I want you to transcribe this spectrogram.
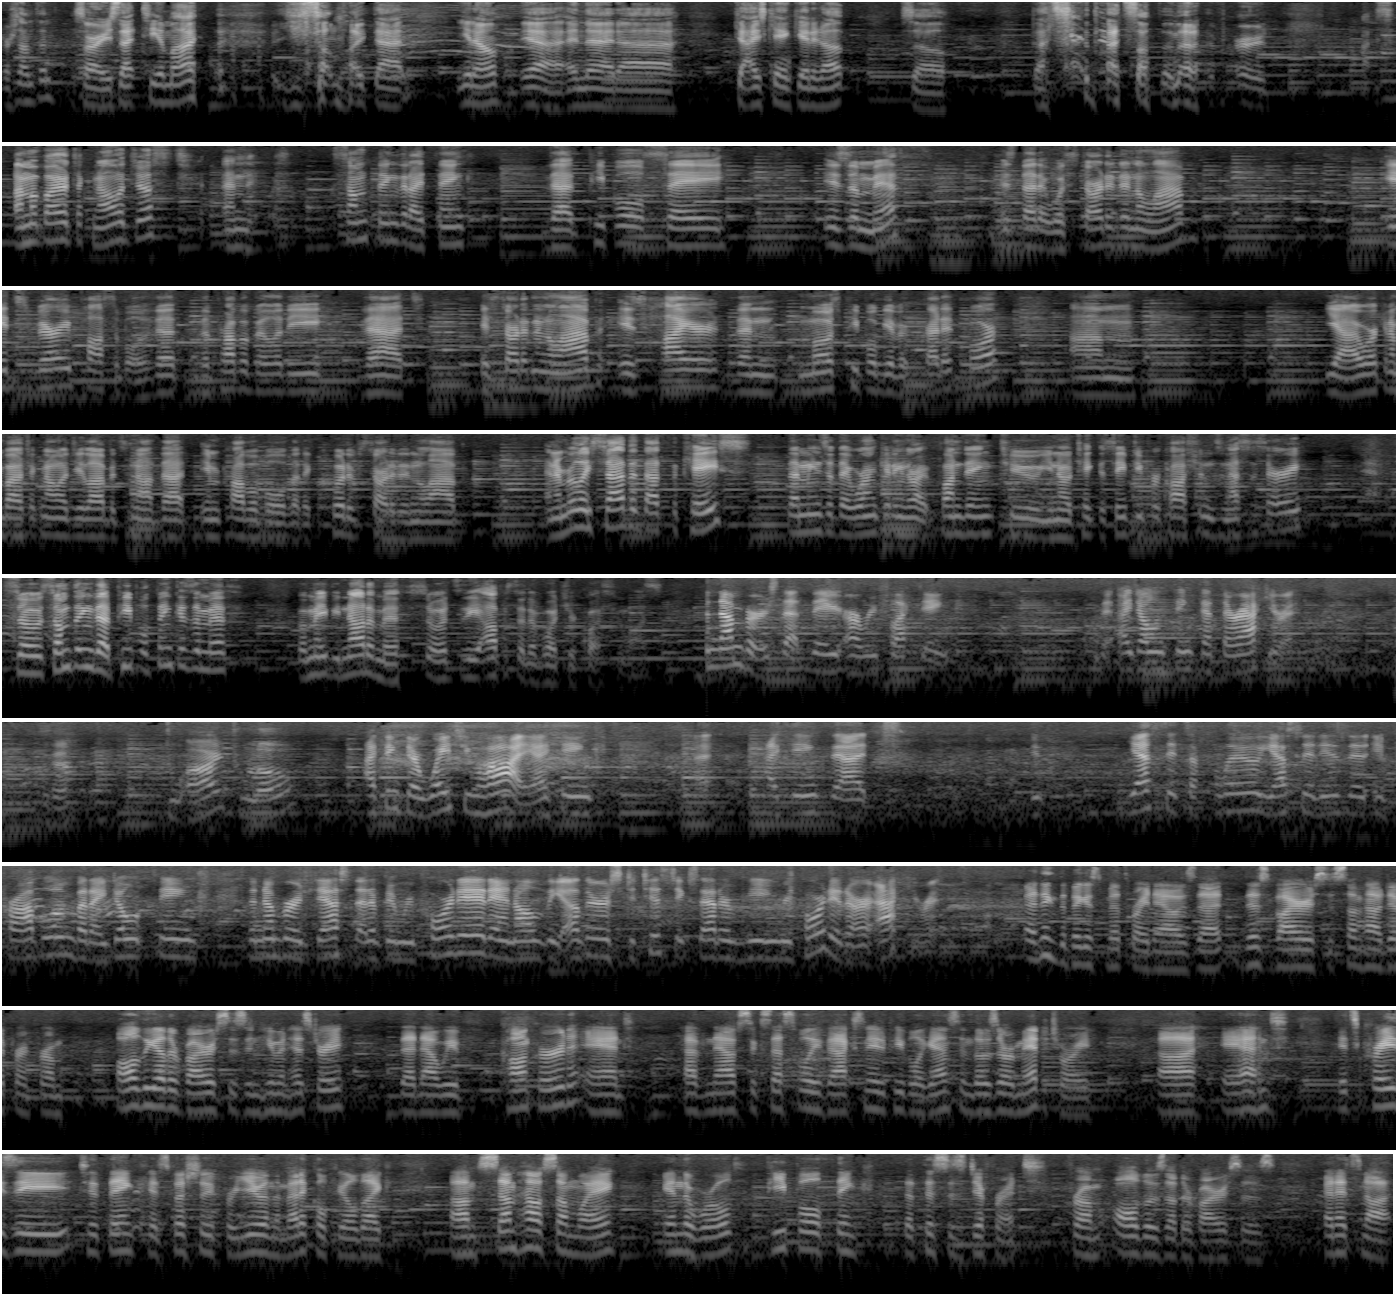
or something. Sorry, is that TMI? something like that. You know, yeah, and that uh, guys can't get it up. So that's that's something that I've heard. I'm a biotechnologist, and something that I think that people say is a myth is that it was started in a lab. It's very possible that the probability that it started in a lab is higher than most people give it credit for. Um, yeah, I work in a biotechnology lab. It's not that improbable that it could have started in a lab. And I'm really sad that that's the case. That means that they weren't getting the right funding to, you know, take the safety precautions necessary. So something that people think is a myth, but maybe not a myth, so it's the opposite of what your question was. The numbers that they are reflecting, I don't think that they're accurate. Okay. Too high, too low? I think they're way too high. I think, I think that yes, it's a flu, yes, it is a, problem, but I don't think the number of deaths that have been reported and all the other statistics that are being reported are accurate. I think the biggest myth right now is that this virus is somehow different from all the other viruses in human history that now we've conquered and have now successfully vaccinated people against, and those are mandatory. Uh, and it's crazy to think, especially for you in the medical field, like um, somehow, some way in the world, people think that this is different from all those other viruses, and it's not.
